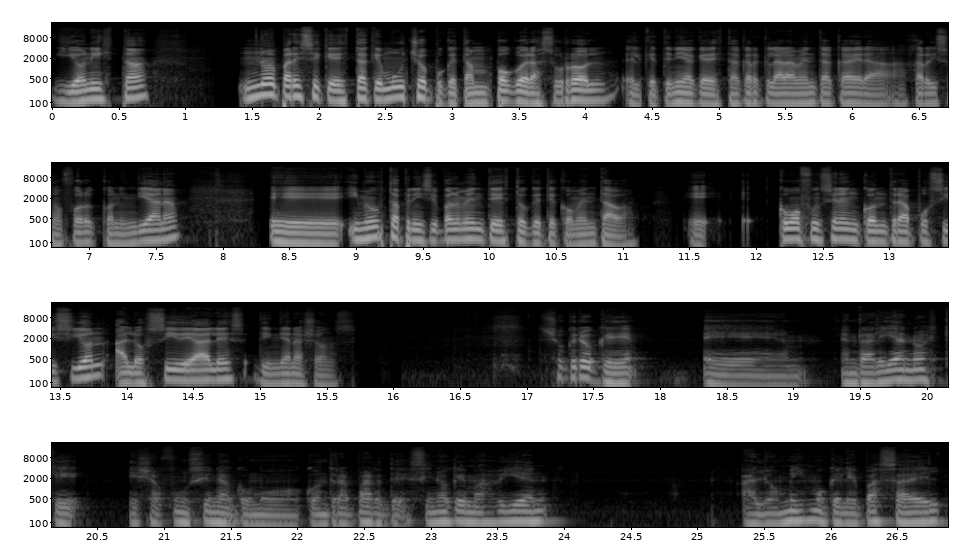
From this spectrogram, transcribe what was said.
guionista. No me parece que destaque mucho porque tampoco era su rol. El que tenía que destacar claramente acá era Harrison Ford con Indiana. Eh, y me gusta principalmente esto que te comentaba. Eh, cómo funciona en contraposición a los ideales de Indiana Jones. Yo creo que eh, en realidad no es que ella funciona como contraparte, sino que más bien a lo mismo que le pasa a él,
